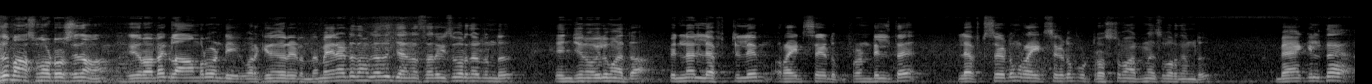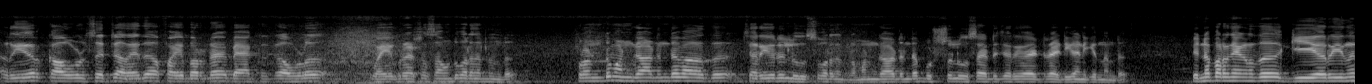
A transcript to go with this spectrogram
ഇത് മാസ് മോട്ടോഴ്സിൽ നിന്നാണ് ഹീറോന്റെ ഗ്ലാമർ വണ്ടി വർക്കിന് കയറിയിട്ടുണ്ട് മെയിനായിട്ട് നമുക്കത് ജനറൽ സർവീസ് പറഞ്ഞിട്ടുണ്ട്. എൻജിൻ ഓയിൽ മാറ്റാം. പിന്നെ ലെഫ്റ്റിലെയും റൈറ്റ് സൈഡും ഫ്രണ്ടിലത്തെ ലെഫ്റ്റ് സൈഡും റൈറ്റ് സൈഡും ഫുട്രസ്റ്റ് മാറ്റണേഴ്സ് പറഞ്ഞിട്ടുണ്ട്. ബാക്കിലത്തെ റിയർ കൗൾ സെറ്റ് അതായത് ഫൈബറിന്റെ ബാക്ക് കൗൾ വൈബ്രേഷൻ സൗണ്ട് പറഞ്ഞിട്ടുണ്ട്. ഫ്രണ്ട് മൺഗാർഡിന്റെ ഭാഗത്ത് ചെറിയൊരു ലൂസ് പറഞ്ഞിട്ടുണ്ട്. മൺഗാർഡിന്റെ ബുഷ് ലൂസായിട്ട് ചെറിയതായിട്ടൊരു അടി കാണിക്കുന്നുണ്ട്. പിന്നെ പറഞ്ഞേക്കണത് ഗിയറിൽ നിന്ന്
